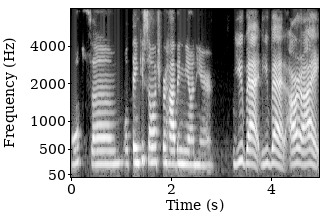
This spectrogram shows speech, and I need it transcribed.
Awesome. Well, thank you so much for having me on here. You bet. You bet. All right.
